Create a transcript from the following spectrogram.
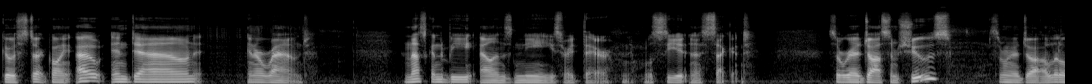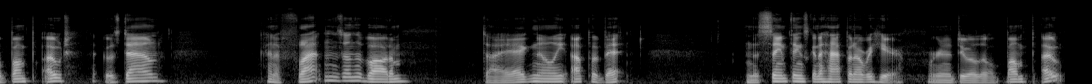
go start going out and down and around. And that's going to be Ellen's knees right there. We'll see it in a second. So we're going to draw some shoes. So we're going to draw a little bump out that goes down, kind of flattens on the bottom, diagonally up a bit. And the same thing's going to happen over here. We're going to do a little bump out,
